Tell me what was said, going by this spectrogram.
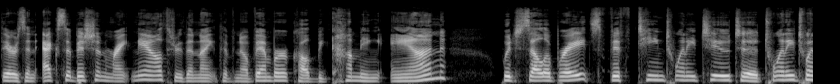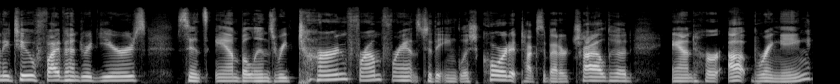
There's an exhibition right now through the 9th of November called Becoming Anne, which celebrates 1522 to 2022, 500 years since Anne Boleyn's return from France to the English court. It talks about her childhood and her upbringing,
